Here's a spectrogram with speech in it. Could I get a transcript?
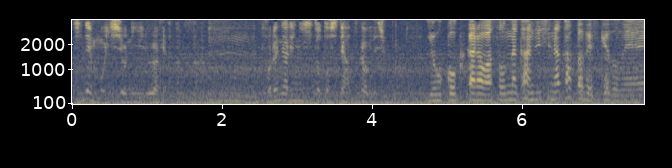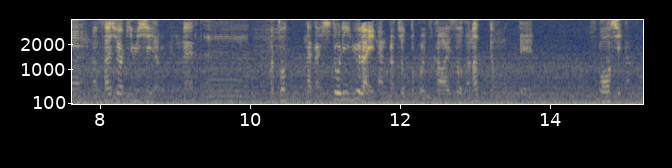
1年も一緒にいるわけだからさうんそれなりに人として扱うでしょ、予告からはそんな感じしなかったですけどねまあ、最初は厳しいだろうけどねうんあとなんか一人ぐらいなんかちょっとこいつかわいそうだなって思って少しなんかこ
